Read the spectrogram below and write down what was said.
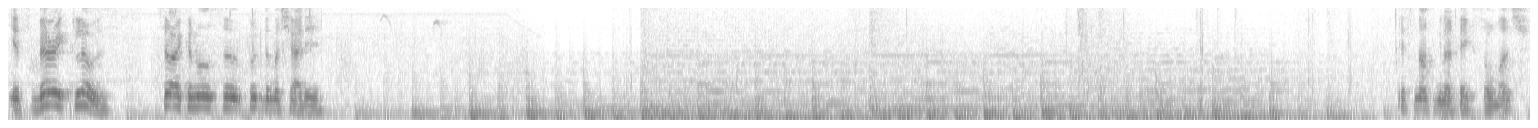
It's very close, so I can also put the machete. It's not gonna take so much.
